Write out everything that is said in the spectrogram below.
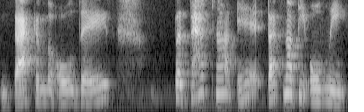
back in the old days. But that's not it. That's not the only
